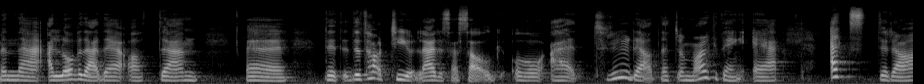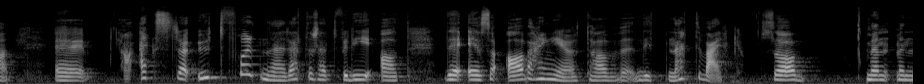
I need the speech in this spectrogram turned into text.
Men eh, jeg lover deg det at eh, det, det, tar tid å lære seg salg, og jeg tror det at nettopp marketing er ekstra eh, ja, ekstra utfordrende, rett og slett fordi at det er så avhengig av ditt nettverk. Så, men, men,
